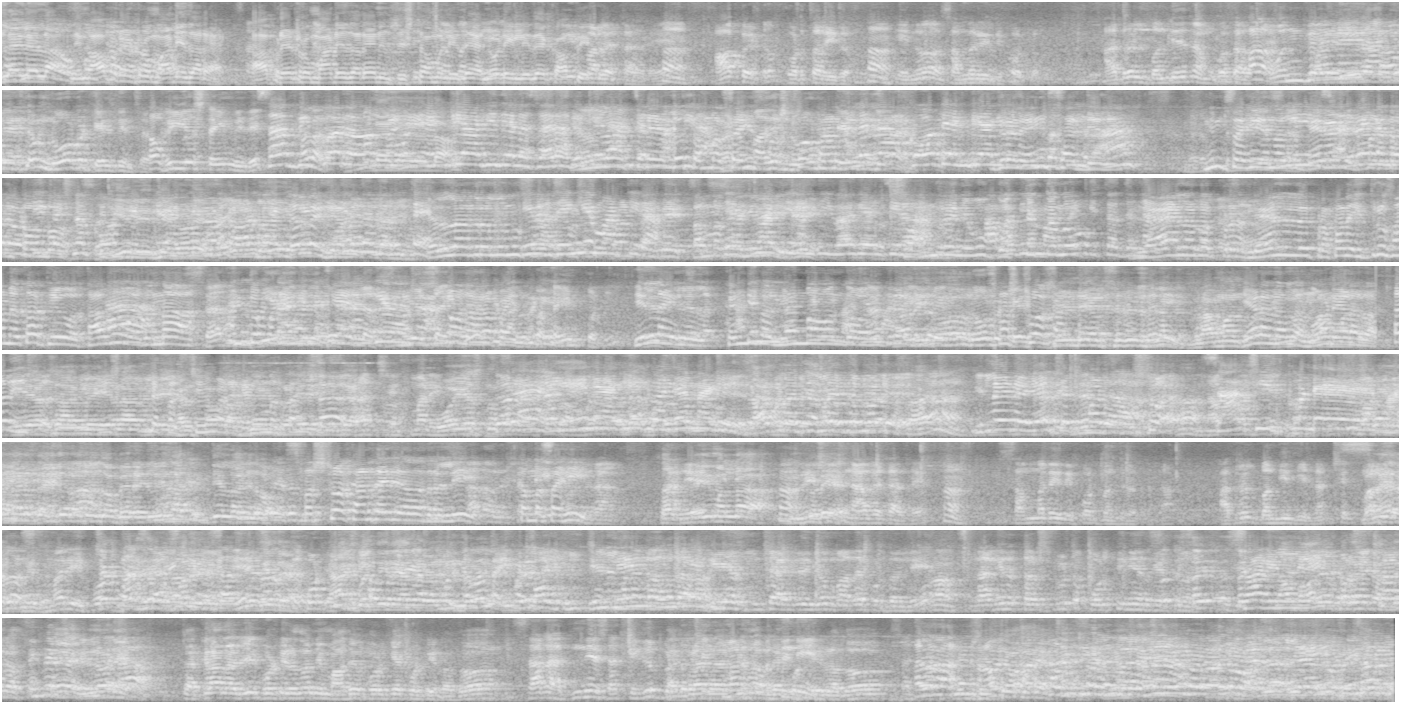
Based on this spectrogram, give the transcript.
ಇಲ್ಲ ಇಲ್ಲ ಇಲ್ಲ. ನಿಮ್ಮ ಆಪರೇಟರ್ ಮಾಡಿದ್ದಾರೆ. ಆಪರೇಟರ್ ಮಾಡಿದ್ದಾರೆ. ನಿಮ್ಮ ಸಿಸ್ಟಮ್ ಅಲ್ಲಿ ಇದೆ. ನೋಡಿ ಇಲ್ಲಿದೆ ಕಾಪಿ ಮಾಡಬೇಕಾದ್ರೆ ಆಪರೇಟರ್ ಕೊಡ್ತಾರೆ ಇದು. ಏನು ಸಮರಿ ರಿಪೋರ್ಟ್ ಅದ್ರಲ್ಲಿ ಬಂದಿದ್ರೆ ನಮ್ಗೆ ಗೊತ್ತಾಗಲ್ಲ ಗೊತ್ತಾಗುತ್ತೆ ಒಂದ್ ವೇಳೆ ಏನಾಗಿದೆ ಅಂತ ನೋಡ್ಬಿಟ್ಟು ಹೇಳ್ತೀನಿ ಸರ್ ತ್ರೀ ಇಯರ್ಸ್ ಟೈಮ್ ಇದೆ ಸರ್ ಬಿಫೋರ್. ಎಂಟ್ರಿ ಆಗಿದೆಯಲ್ಲ ಸರ್ ಎಲ್ಲಾ ಕಡೆಯಲ್ಲೂ ತಮ್ಮ? ಸಹಿ ಕೋರ್ಟ್ ಎಂಟ್ರಿ ಆಗಿದೆ ಹೆಂಗ್ ಸಾಧ್ಯ? ನಿಮ್ ಸಹಿ ಏನಾದ್ರು ಈ ಬೇರೆ ಸರ್ವೆ ನಂಬರ್ ಅಂತ ಒಂದು- ತಕ್ಷಣ ಕೋರ್ಟ್ ಈ ಎಂಟ್ರಿ ನೋಡಿ. ಎಲ್ಲ ಇದೆಯಲ್ಲ? ಅಂತ ಬರುತ್ತೆ. ಎಲ್ಲದ್ರಲ್ಲೂ ನೀವು ಅದು ಹೆಂಗೆ ತಮ್ಮ ಅಂದ್ರೆ ನೀವು ಗೊತ್ತಿದ್ದನು ನ್ಯಾಯಾಲಯದ ಪ್ರ- ನ್ಯಾಯಾಲಯದ ಪ್ರಕರಣ ಇದ್ರೂ ಸಮೇತ ನೀವು ತಾವು ಅದನ್ನ ತಿದ್ದುಪಡಿ ಇಲ್ಲ, ಇಲ್ಲ, ಮಾಡ್ಲಿಕ್ಕೆ ಇಲ್ಲ, ಖಂಡಿತ ನಿಮ್ಮ ಒಂದು ಹೇಳದಲ್ಲ ನೋಡಿ ಹೇಳಲ್ಲ ಇಲ್ಲ ಏನ್ ಚೆಕ್ ಸಾಕ್ಷಿ ಇಟ್ಕೊಂಡೇ ಸ್ಪಷ್ಟವಾಗಿ ಕಾಣ್ತಾ ಇದೆಯಲ್ಲ ಅದರಲ್ಲಿ ತಮ್ಮ ಸಹಿ ಸರ್ ಟೈಮ್ ಅಲ್ಲ. ರಿಜಿಸ್ಟ್ರೇಷನ್ ಆಗಬೇಕಾದ್ರೆ ಹಾ. ಸಮ್ಮರಿ ರಿಪೋರ್ಟ್ ಬಂದಿರುತ್ತಲ್ಲ ಅದ್ರಲ್ಲಿ ಬಂದಿದ್ದಿಲ್ಲ ಚೆಕ್ ಬಂದಿದೆ, ಬಂದಿದೆ. ಸಮ್ಮರಿ ರಿಪೋರ್ಟ್ ಯಾಕೆ ಬಂದಿದೆ ಅಂತ ಹೇಳ್ತೀನಿ. ಇಲ್ಲಿ ಮುಂಚೆ ಆಗಿದ್ದು ಮಾದಾಪುರದಲ್ಲಿ ನಾನೇನು ತರಿಸ್ಬಿಟ್ಟು ಕೊಡ್ತೀನಿ ಅಂತ ಸರ್ ನಾವು ಇಲ್ಲಿ ನೋಡಿ ಅರ್ಜಿ ಕೊಟ್ಟಿರೋದು ನಿಮ್ಮ ಮಾದೇಪುರಕ್ಕೆ ಕೊಟ್ಟಿರೋದು ಸರ್ ಅದನ್ನೇ ಸರ್ ತೆಗೆದ್ಬಿಟ್ಟು ತಕರಾರು ಚೆಕ್ ಮಾಡಿ ಕೊಡ್ತೀನಿ ಕೊಟ್ಟಿರೋದು ಅಲ್ಲ ಸರ್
